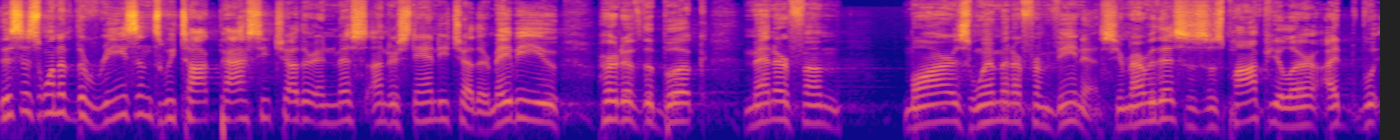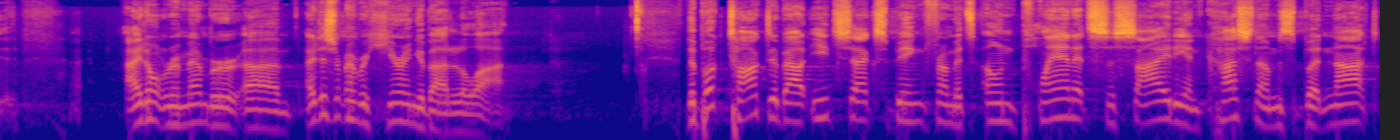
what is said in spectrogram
This is one of the reasons we talk past each other and misunderstand each other. Maybe you heard of the book Men Are From Mars, Women Are From Venus. You remember this? This was popular. I, I don't remember, uh, I just remember hearing about it a lot. The book talked about each sex being from its own planet, society, and customs, but not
